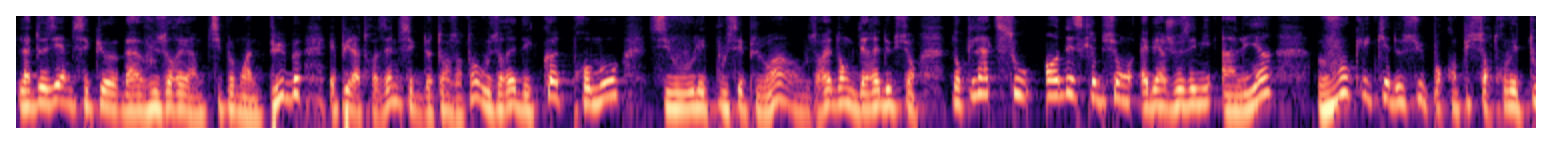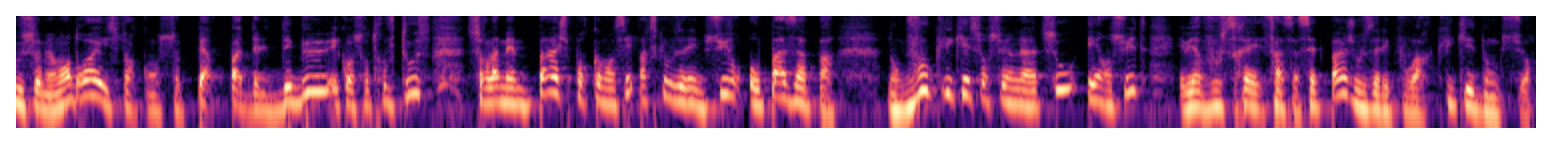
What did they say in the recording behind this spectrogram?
La deuxième, c'est que bah, vous aurez un petit peu moins de pub. Et puis la troisième, c'est que de temps en temps, vous aurez des codes promo. Si vous voulez pousser plus loin, vous aurez donc des réductions. Donc là-dessous, en description, eh bien, je vous ai mis un lien. Vous cliquez dessus pour qu'on puisse se retrouver tous au même endroit, histoire qu'on se perde pas dès le début et qu'on se retrouve tous sur la même page pour commencer, parce que vous allez me suivre au pas à pas. Donc vous cliquez sur ce lien là-dessous et ensuite, eh bien, vous serez face à cette page. Vous allez pouvoir cliquer donc sur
